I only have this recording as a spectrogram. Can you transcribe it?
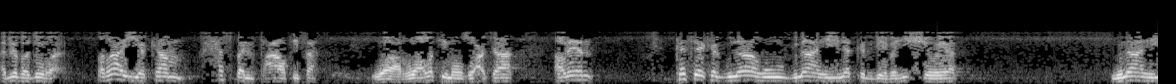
ئەبێ بە دووڕە ڕای. یەکەم حسب التعاطفة وڕواڵەتی مەوزوعەکە ئەڵێن کەسێکە گوناه و گوناهی نەکردێ بە هیچ شێوەیە گوناهی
